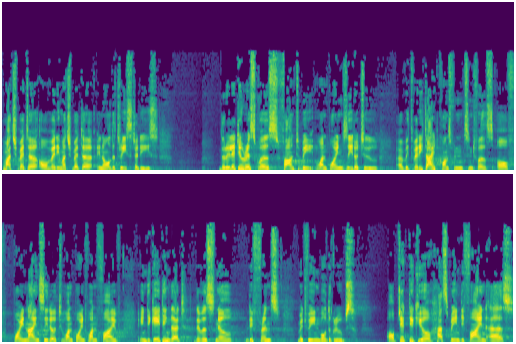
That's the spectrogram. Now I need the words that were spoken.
much better or very much better in all the three studies. The relative risk was found to be 1.02 uh, with very tight confidence intervals of 0.90 to 1.15, indicating that there was no difference between both the groups. Objective cure has been defined as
